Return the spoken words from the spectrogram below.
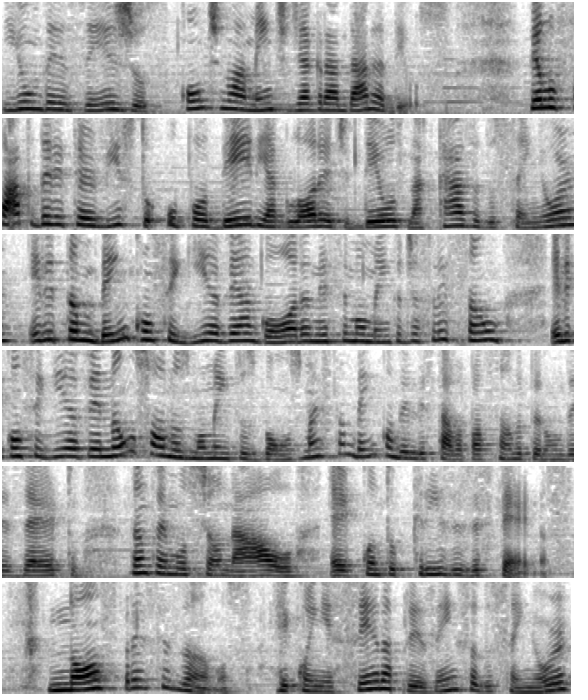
e um desejo continuamente de agradar a Deus. Pelo fato dele ter visto o poder e a glória de Deus na casa do Senhor, ele também conseguia ver agora nesse momento de aflição. Ele conseguia ver não só nos momentos bons, mas também quando ele estava passando por um deserto, tanto emocional é, quanto crises externas. Nós precisamos reconhecer a presença do Senhor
